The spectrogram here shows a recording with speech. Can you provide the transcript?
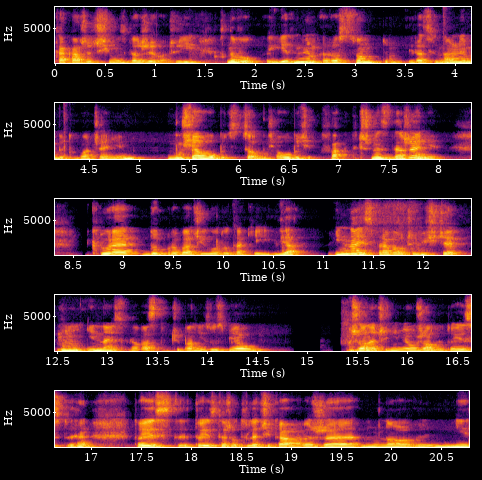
taka rzecz się zdarzyła. Czyli znowu jedynym rozsądnym i racjonalnym wytłumaczeniem musiało być co? Musiało być faktyczne zdarzenie które doprowadziło do takiej wiary. Inna jest sprawa oczywiście, inna jest sprawa, czy Pan Jezus miał żonę, czy nie miał żony. To jest, to jest, to jest też o tyle ciekawe, że no, nie,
